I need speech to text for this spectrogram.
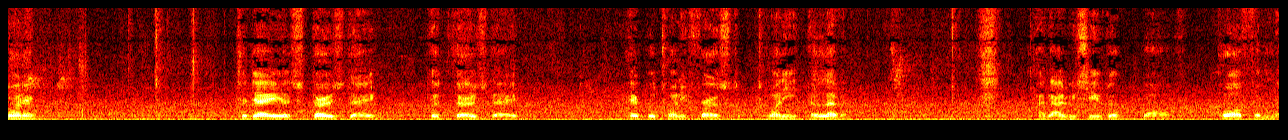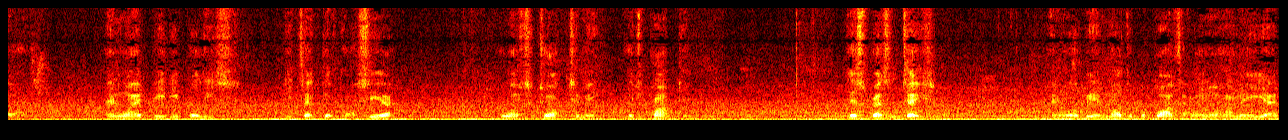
Morning. Today is Thursday, Good Thursday, April 21st, 2011. I got received a uh, call from the NYPD Police Detective Garcia who wants to talk to me, which prompted this presentation. And will be in multiple parts. I don't know how many yet.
